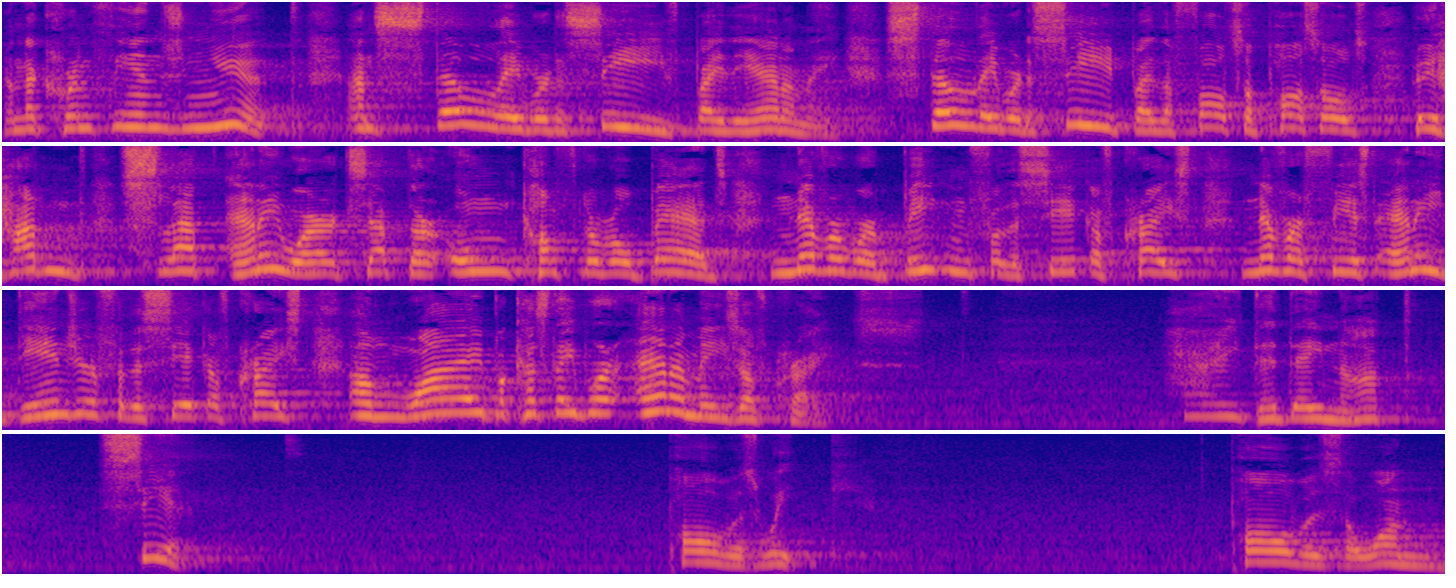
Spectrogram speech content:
And the Corinthians knew it. And still they were deceived by the enemy. Still they were deceived by the false apostles who hadn't slept anywhere except their own comfortable beds, never were beaten for the sake of Christ, never faced any danger for the sake of Christ. And why? Because they were enemies of Christ. How did they not see it? Paul was weak. Paul was the one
